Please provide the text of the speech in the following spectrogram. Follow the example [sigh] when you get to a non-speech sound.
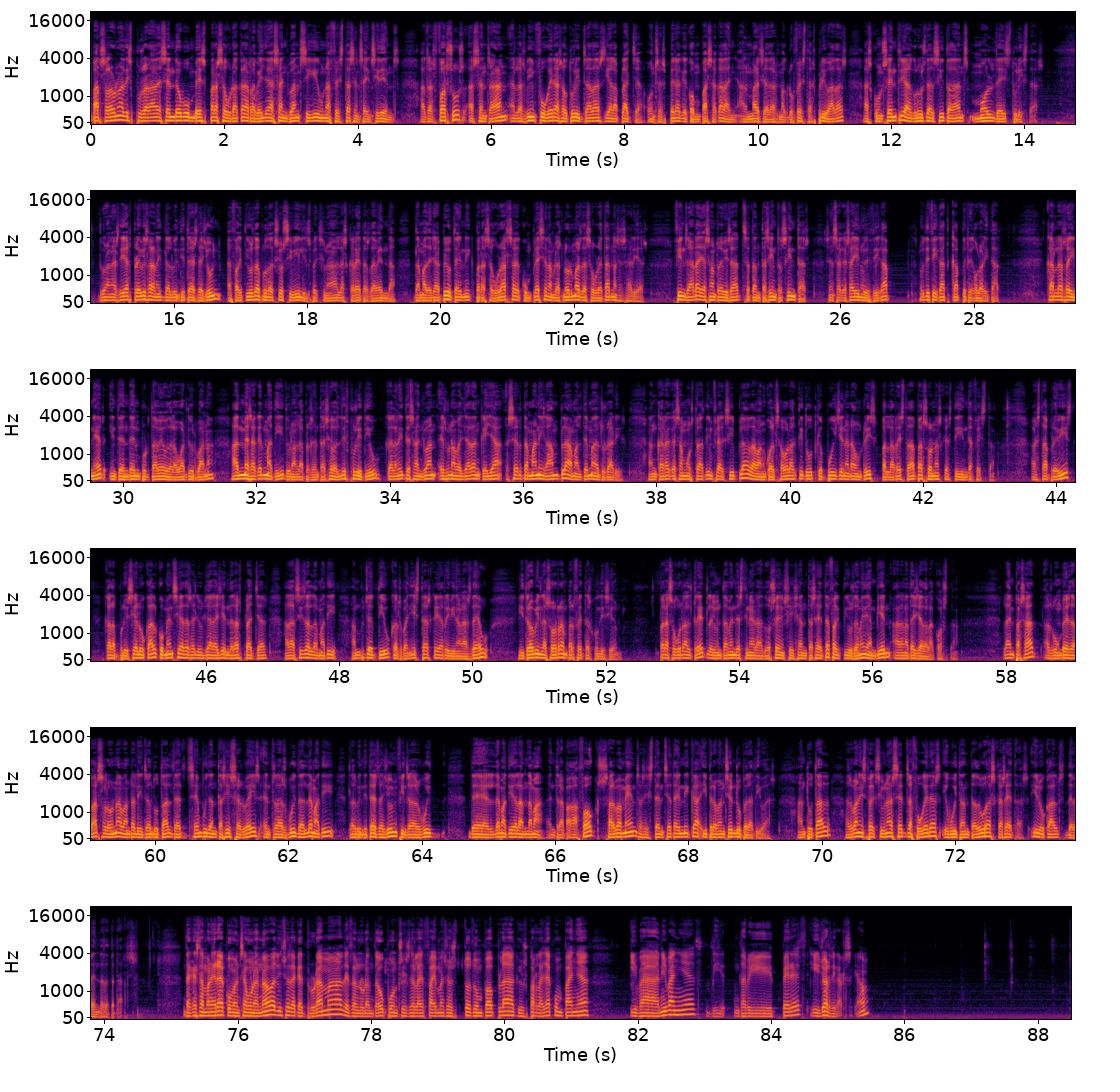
Barcelona disposarà de 110 bombers per assegurar que la rebella de Sant Joan sigui una festa sense incidents. Els esforços es centraran en les 20 fogueres autoritzades i a la platja, on s'espera que, com passa cada any al marge de les macrofestes privades, es concentri el gruix dels ciutadans, molts d'ells turistes. Durant els dies previs a la nit del 23 de juny, efectius de protecció civil inspeccionaran les carretes de venda de material pirotècnic per assegurar-se que compleixen amb les normes de seguretat necessàries. Fins ara ja s'han revisat 75 recintes, sense que s'hagi notificat, notificat cap irregularitat. Carles Reiner, intendent portaveu de la Guàrdia Urbana, ha admès aquest matí, durant la presentació del dispositiu, que la nit de Sant Joan és una vetllada en què hi ha certa màniga ampla amb el tema dels horaris, encara que s'ha mostrat inflexible davant qualsevol actitud que pugui generar un risc per la resta de persones que estiguin de festa. Està previst que la policia local comenci a desallotjar la gent de les platges a les 6 del matí, amb l'objectiu que els banyistes que hi arribin a les 10 i trobin la sorra en perfectes condicions. Per assegurar el tret, l'Ajuntament destinarà 267 efectius de medi ambient a la neteja de la costa. L'any passat, els bombers de Barcelona van realitzar un total de 186 serveis entre les 8 del matí del 23 de juny fins a les 8 del matí de l'endemà, entre apagar focs, salvaments, assistència tècnica i prevencions operatives. En total, es van inspeccionar 16 fogueres i 82 casetes i locals de venda de petards. D'aquesta manera comencem una nova edició d'aquest programa. Des del 91.6 de la FM, això és tot un poble. Qui us parla i acompanya Ivan Ibáñez, David Pérez i Jordi Garcia.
